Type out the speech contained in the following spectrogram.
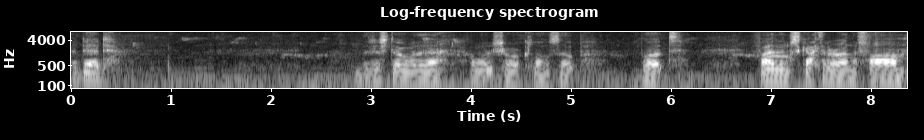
are dead. They're just over there. I won't show a close up, but find them scattered around the farm.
